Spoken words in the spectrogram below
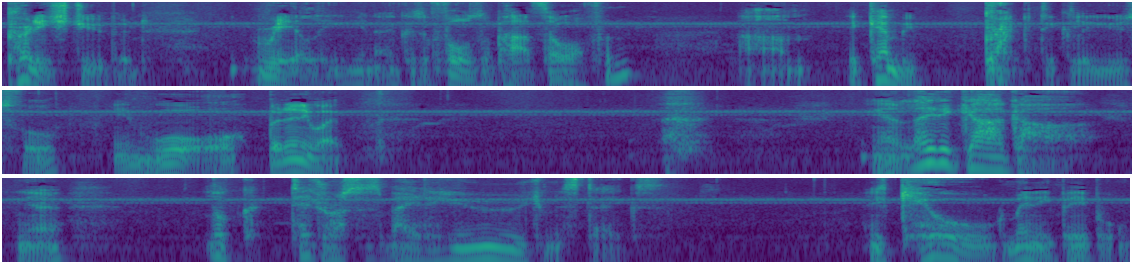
pretty stupid, really, you know, because it falls apart so often. Um, it can be practically useful in war, but anyway, you know, Lady Gaga, you know, look, Tedros has made huge mistakes. He's killed many people.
